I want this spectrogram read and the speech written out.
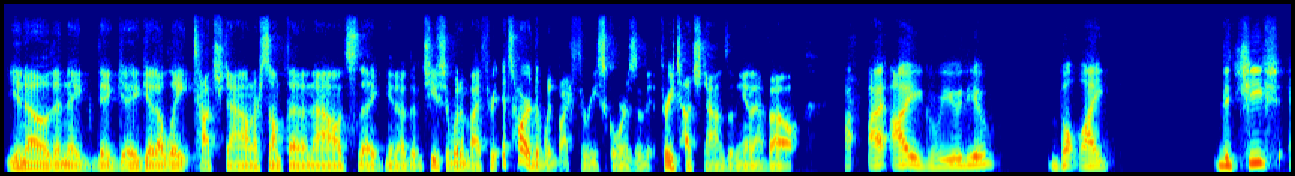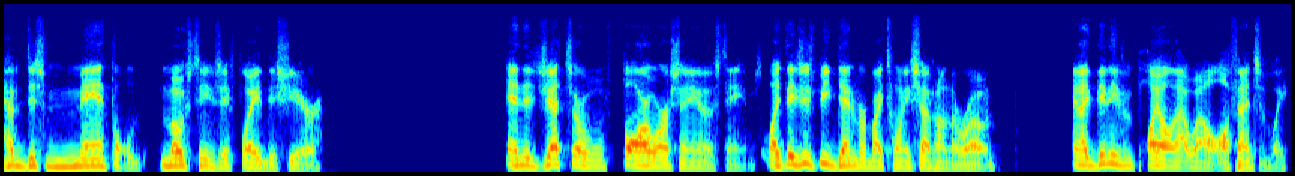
You know, then they they get a late touchdown or something, and now it's like you know the Chiefs are winning by three. It's hard to win by three scores of three touchdowns in the NFL. I, I agree with you, but like the Chiefs have dismantled most teams they've played this year and the Jets are far worse than any of those teams. Like they just beat Denver by 27 on the road, and I didn't even play all that well offensively.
